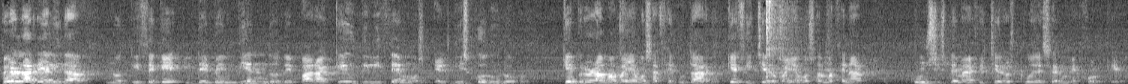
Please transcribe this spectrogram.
Pero la realidad nos dice que dependiendo de para qué utilicemos el disco duro, qué programa vayamos a ejecutar, qué fichero vayamos a almacenar, un sistema de ficheros puede ser mejor que otro.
